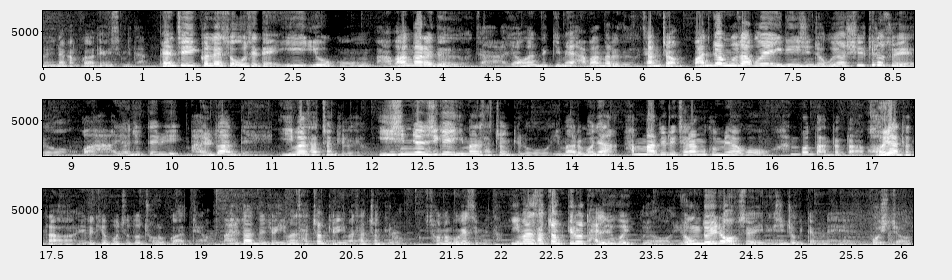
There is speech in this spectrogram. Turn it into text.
원이나 감가가 되어 있습니다. 벤츠 E클래스 5세대 E250 아방가르드. 자, 영한 느낌의 아방가르드. 장점 완전 무사고의 1인 신조고요. 실키로수예요. 와 연식 대비 말도 안 돼. 24,000km예요. 20년식에 24,000km. 이 말은 뭐냐? 한마디로 이 차량을 구매하고 한 번도 안 탔다. 거의 안 탔다. 이렇게 보셔도 좋을 것 같아요. 말도 안 되죠. 24,000km, 24,000km. 성능 보겠습니다. 24,000km 달리고 있고요. 용도 1호 없어요. 1인 신조기 때문에. 보시죠.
